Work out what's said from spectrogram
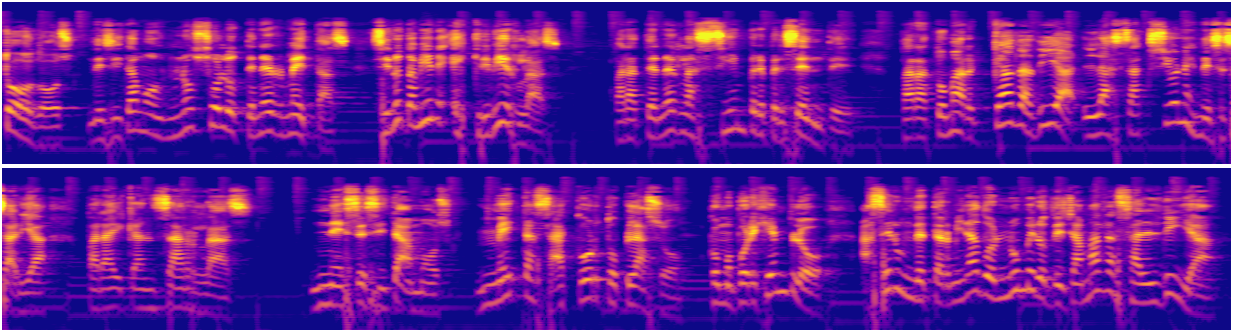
Todos necesitamos no solo tener metas, sino también escribirlas para tenerlas siempre presente, para tomar cada día las acciones necesarias para alcanzarlas. Necesitamos metas a corto plazo, como por ejemplo hacer un determinado número de llamadas al día,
